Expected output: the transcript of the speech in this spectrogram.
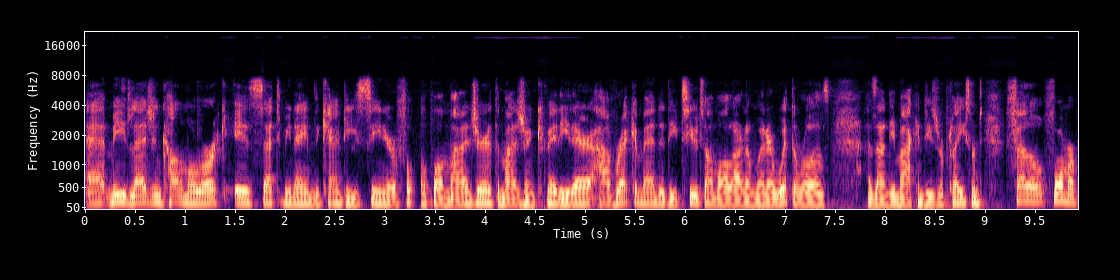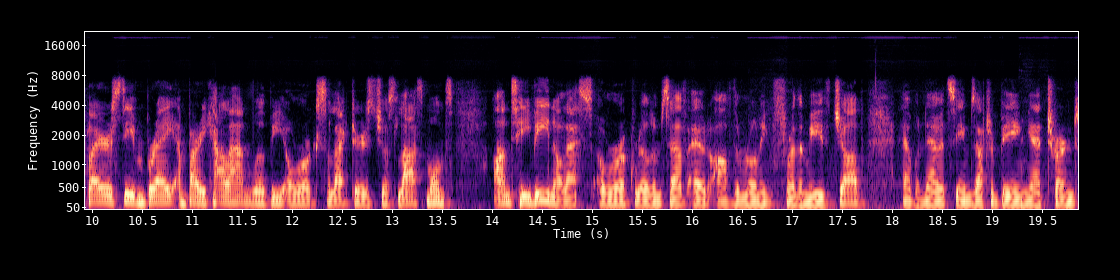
Uh, Meath legend Colm O'Rourke is set to be named the county's senior football manager. The management committee there have recommended the two-time All Ireland winner with the Royals as Andy McEntee's replacement. Fellow former players Stephen Bray and Barry Callaghan will be O'Rourke's selectors. Just last month on TV, no less, O'Rourke ruled himself out of the running for the Meath job. Uh, but now it seems after being uh, turned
